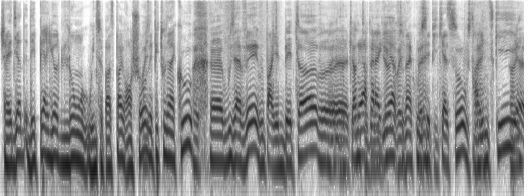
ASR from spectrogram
j'allais dire des périodes longues où il ne se passe pas grand chose Oui. et puis tout d'un coup Oui. euh, vous avez, vous parliez de Beethoven, euh, après la guerre tout d'un coup c'est Picasso ou Stravinsky, euh,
